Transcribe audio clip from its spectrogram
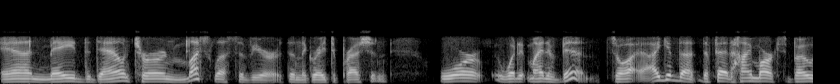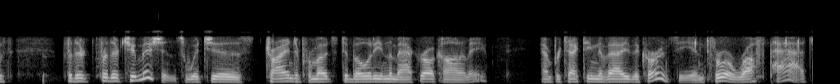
and made the downturn much less severe than the Great Depression or what it might have been. So I, I give the, the Fed high marks both for their for their two missions, which is trying to promote stability in the macroeconomy and protecting the value of the currency. And through a rough patch,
